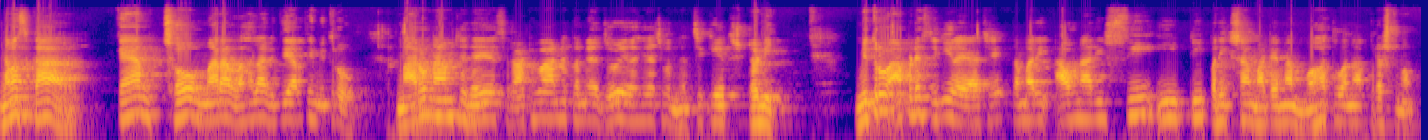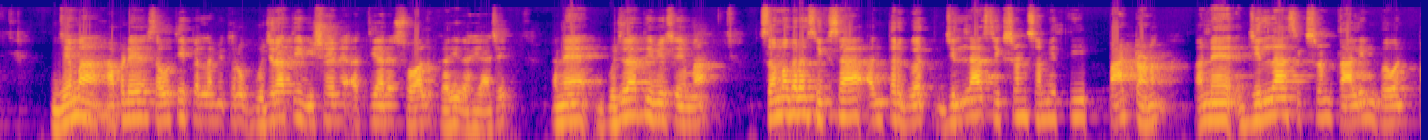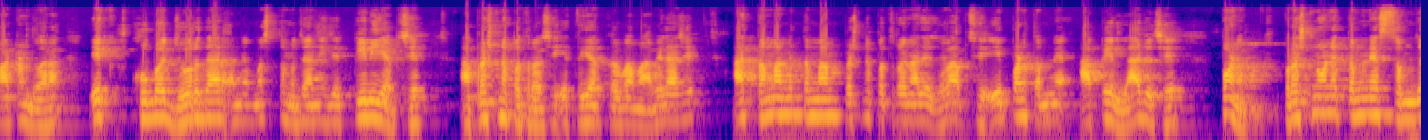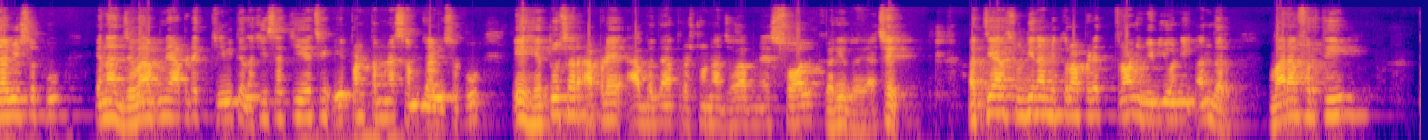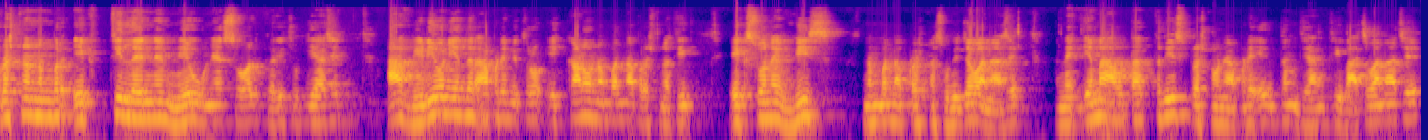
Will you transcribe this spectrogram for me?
નમસ્કાર. કેમ છો મારા વહાલા વિદ્યાર્થી મિત્રો? મારું નામ છે જયેશ રાઠવા અને તમે જોઈ રહ્યા છો નચિકેત સ્ટડી. મિત્રો આપણે શીખી રહ્યા છે તમારી આવનારી સીઈટી પરીક્ષા માટેના મહત્વના પ્રશ્નો. જેમાં આપણે સૌથી પહેલા મિત્રો ગુજરાતી વિષયને અત્યારે સોલ્વ કરી રહ્યા છે અને ગુજરાતી વિષયમાં સમગ્ર શિક્ષા અંતર્ગત જિલ્લા શિક્ષણ સમિતિ પાટણ અને જિલ્લા શિક્ષણ તાલીમ ભવન પાટણ દ્વારા એક ખૂબ જ જોરદાર અને મસ્ત મજાની જે પીડીએફ છે, આ પ્રશ્નપત્ર છે, એ તૈયાર કરવામાં આવેલા છે. આ તમામે તમામ પ્રશ્નપત્રના જે જવાબ છે, એ પણ તમને આપેલા જ છે. પણ પ્રશ્નોને તમને સમજાવી શકું, એના જવાબને આપણે કેવી રીતે લખી શકીએ છીએ, એ પણ તમને સમજાવી શકું. એ હેતુસર આપણે આ બધા પ્રશ્નોના જવાબને સોલ્વ કરી રહ્યા છે. અત્યાર સુધીના મિત્રો, આપણે ત્રણ વિડીયોની અંદર વારાફરતી પ્રશ્ન નંબર એક થી લઈને નેવું ને સોલ્વ કરી ચૂક્યા છે. આ વિડીયોની અંદર આપણે મિત્રો એકાણું નંબરના પ્રશ્નથી એકસો વીસ નંબરના પ્રશ્ન સુધી જવાના છે અને એમાં આવતા ત્રીસ પ્રશ્નોને આપણે એકદમ ધ્યાનથી વાંચવાના છે,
